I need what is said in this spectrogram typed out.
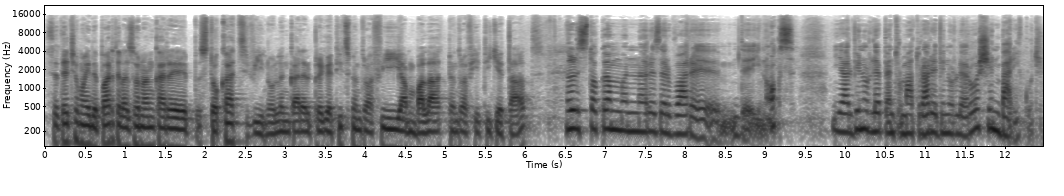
Să trecem mai departe la zona în care stocați vinul, în care îl pregătiți pentru a fi ambalat, pentru a fi etichetat. Îl stocăm în rezervoare de inox, iar vinurile pentru maturare, vinurile roșii, în baricuri.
